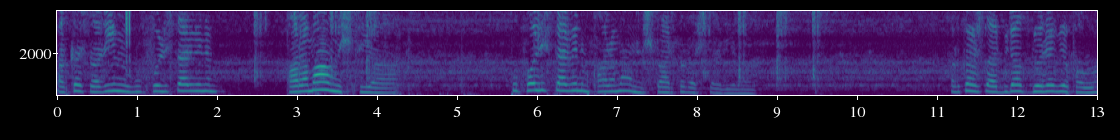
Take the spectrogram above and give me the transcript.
Arkadaşlar iyi mi? Bu polisler benim paramı almıştı ya. Bu polisler benim paramı almıştı arkadaşlar ya. Arkadaşlar biraz görev yapalım.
